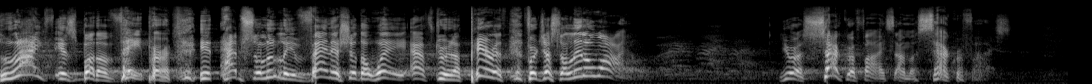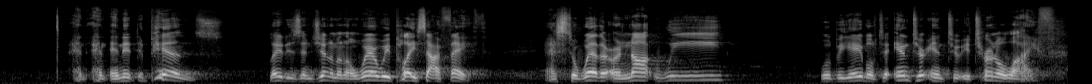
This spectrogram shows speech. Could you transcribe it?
Life is but a vapor, it absolutely vanisheth away after it appeareth for just a little while. You're a sacrifice. I'm a sacrifice. And, and, and it depends, ladies and gentlemen, on where we place our faith as to whether or not we will be able to enter into eternal life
